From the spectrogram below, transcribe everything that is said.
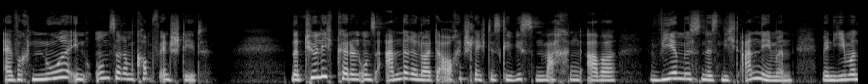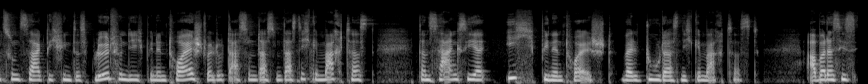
einfach nur in unserem Kopf entsteht. Natürlich können uns andere Leute auch ein schlechtes Gewissen machen, aber wir müssen es nicht annehmen. Wenn jemand zu uns sagt, ich finde das blöd von dir, ich bin enttäuscht, weil du das und das und das nicht gemacht hast, dann sagen sie ja, ich bin enttäuscht, weil du das nicht gemacht hast. Aber das ist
